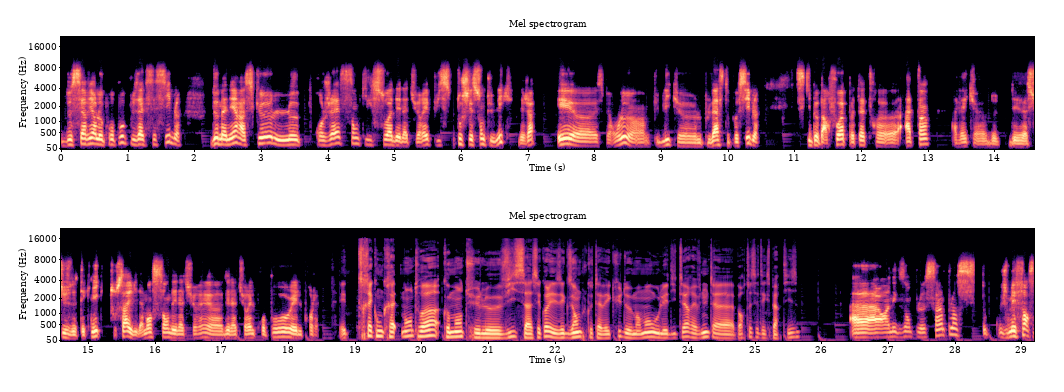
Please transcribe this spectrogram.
de servir le propos plus accessible de manière à ce que le projet, sans qu'il soit dénaturé, puisse toucher son public déjà, et euh, espérons-le, un public euh, le plus vaste possible, ce qui peut parfois peut être euh, atteint avec des astuces de technique, tout ça évidemment sans dénaturer, dénaturer le propos et le projet. Et très concrètement, toi, comment tu le vis ça? C'est quoi les exemples que tu as vécu de moments où l'éditeur est venu t'apporter cette expertise? Alors un exemple simple, je m'efforce,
